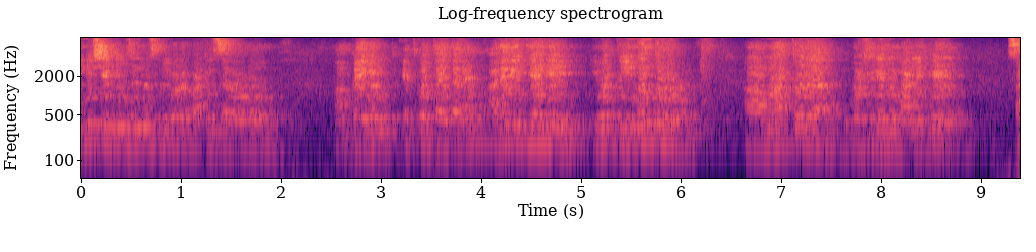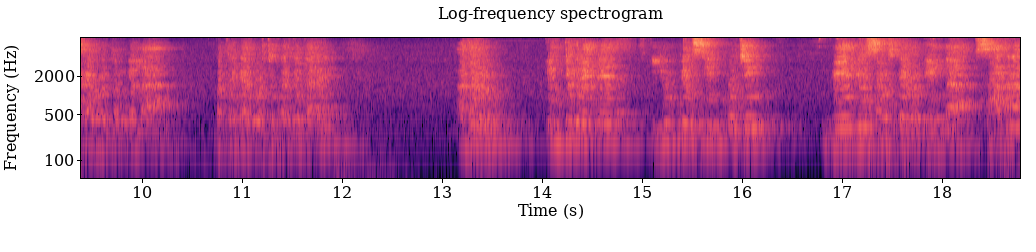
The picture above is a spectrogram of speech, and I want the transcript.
ಇನಿಷಿಯೇಟಿವ್ಸ್ ಅನ್ನು ಸುರೇಗೌಡ ಪಾಟೀಲ್ ಸರ್ ಅವರು ಕೈಗಳು ಎತ್ಕೊಳ್ತಾ ಇದ್ದಾರೆ. ಅದೇ ರೀತಿಯಾಗಿ ಇವತ್ತು ಇನ್ನೊಂದು ಮಹತ್ವದ ಘೋಷಣೆಯನ್ನು ಮಾಡಲಿಕ್ಕೆ ಸಾಹೇಬರು ತಮಗೆಲ್ಲ ಪತ್ರಿಕಾಗೋಷ್ಠಿ ಕರೆದಿದ್ದಾರೆ. ಅದು integrated U P S C coaching B L ಸಂಸ್ಥೆ ವತಿಯಿಂದ ಸಾಧನಾ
